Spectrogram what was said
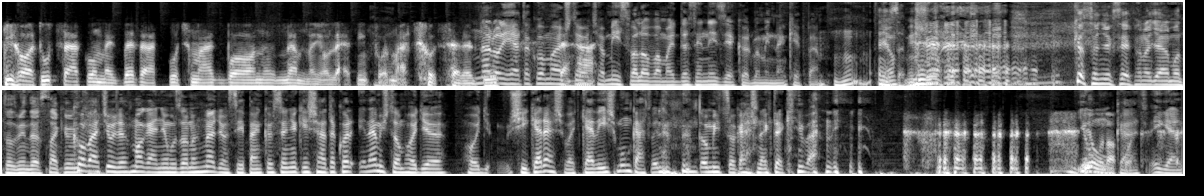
Kihalt, utcákon, meg bezárt kocsmákban nem nagyon lehet információt szerezni. Na Roli, hát akkor ma este, Tehát- hogyha mész valahova, majd azért nézzél körbe mindenképpen. Uh-huh, érzem is. Köszönjük szépen, hogy elmondtad mindezt nekünk. Kovács József magánnyomozónak nagyon szépen köszönjük, és hát akkor én nem is tudom, hogy, hogy sikeres, vagy kevés munkát, vagy nem, nem tudom, mit szokás nektek kívánni. Jó, Jó munkát, napot. igen.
